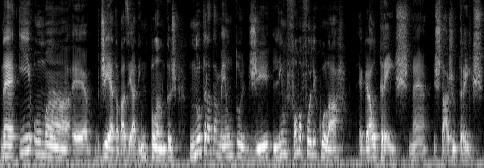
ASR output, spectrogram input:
né, e uma é, dieta baseada em plantas no tratamento de linfoma folicular é, grau 3, né, estágio 3.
